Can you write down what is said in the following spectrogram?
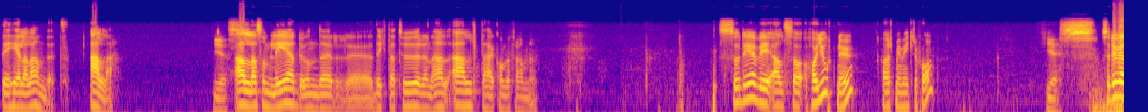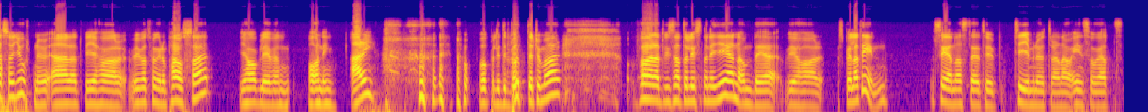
Det är hela landet. Alla. Yes. Alla som led under eh, diktaturen. All, allt det här kommer fram nu. Så det vi alltså har gjort nu. Hörs min mikrofon? Yes. Så det vi alltså har gjort nu är att vi har, vi var tvungna att pausa. Jag blev en aning arg. var på lite buttertumör. För att vi satt och lyssnade igenom det vi har spelat in. Senaste typ 10 minuterna och insåg att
